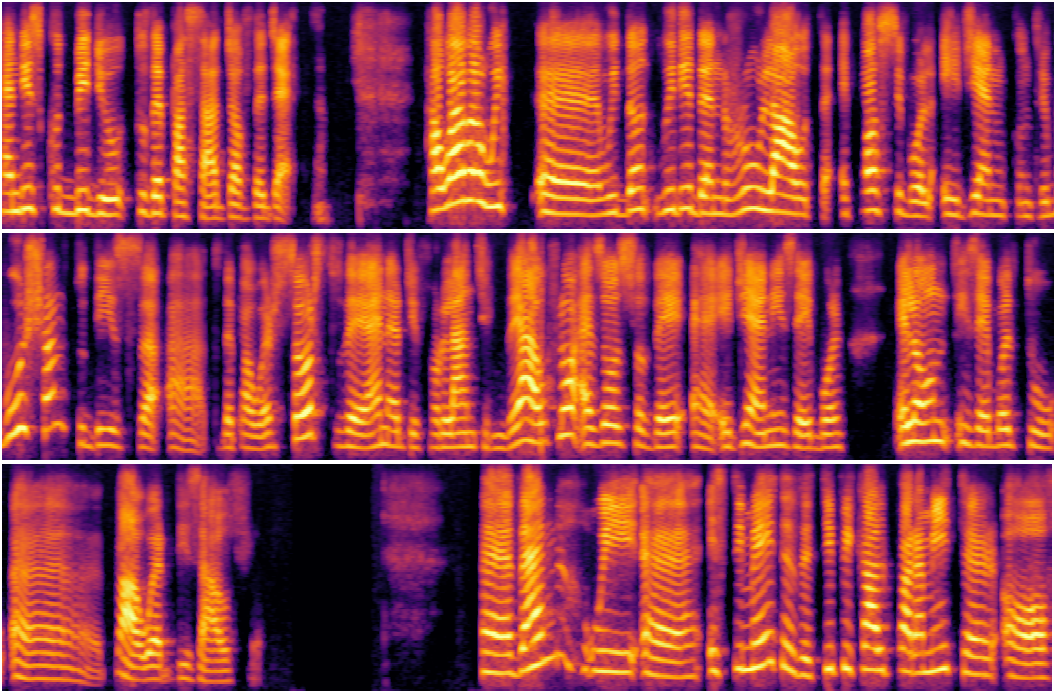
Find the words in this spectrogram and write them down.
and this could be due to the passage of the jet. However, we uh, we don't we didn't rule out a possible AGN contribution to this uh, to the power source to the energy for launching the outflow, as also the uh, AGN is able alone is able to uh, power this outflow. Uh, then we uh, estimated the typical parameter of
